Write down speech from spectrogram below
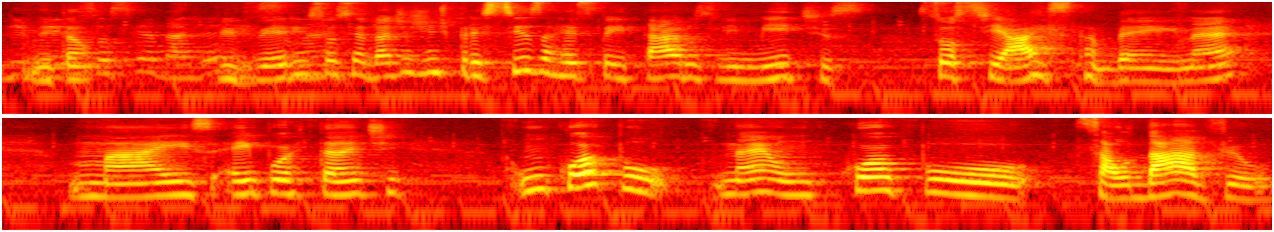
Viver então, em sociedade é viver isso, em né? sociedade a gente precisa respeitar os limites sociais também, né? Mas é importante um corpo, né, um corpo saudável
